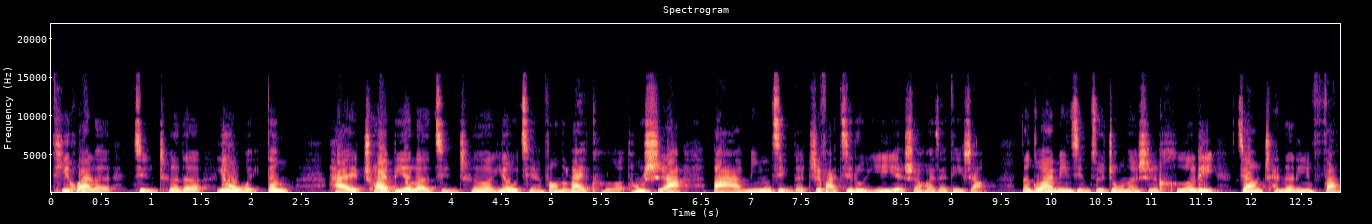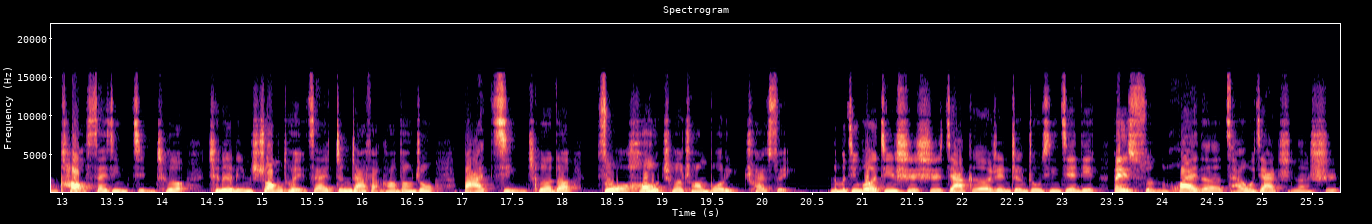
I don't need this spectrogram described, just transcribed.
踢坏了警车的右尾灯。还踹瘪了警车右前方的外壳，同时啊，把民警的执法记录仪也摔坏在地上。那公安民警最终呢是合力将陈乐林反铐塞进警车，陈乐林双腿在挣扎反抗当中，把警车的左后车窗玻璃踹碎。那么经过金市市价格认证中心鉴定，被损坏的财物价值呢是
